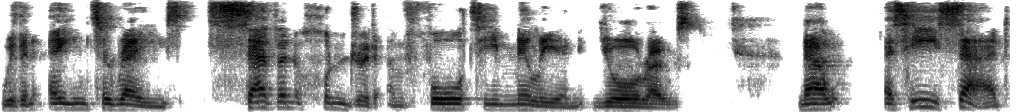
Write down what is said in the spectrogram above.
with an aim to raise 740 million euros. Now, as he said,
